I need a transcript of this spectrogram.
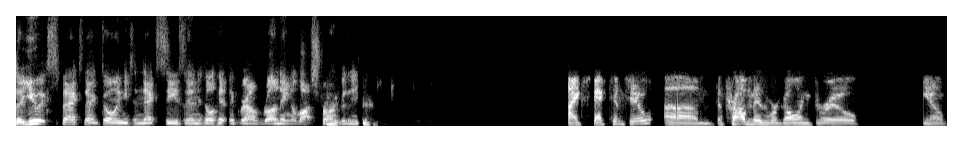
So you expect that going into next season, he'll hit the ground running a lot stronger than he. Mm-hmm. I expect him to. Um, the problem is we're going through, you know,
